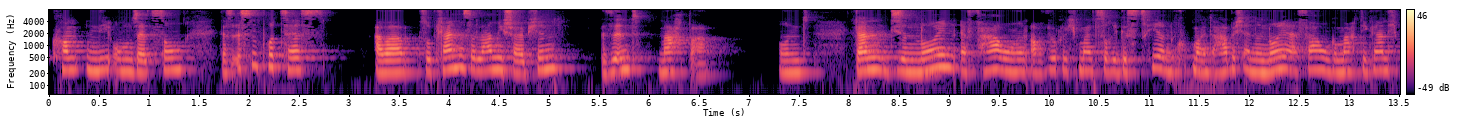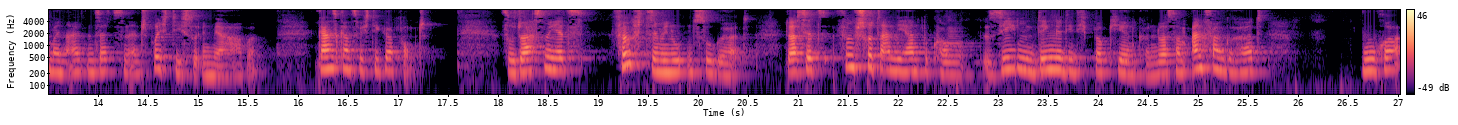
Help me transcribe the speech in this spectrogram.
komm in die Umsetzung. Das ist ein Prozess, aber so kleine Salamischeibchen sind machbar. Und dann diese neuen Erfahrungen auch wirklich mal zu registrieren. Guck mal, da habe ich eine neue Erfahrung gemacht, die gar nicht meinen alten Sätzen entspricht, die ich so in mir habe. Ganz, ganz wichtiger Punkt. So, du hast mir jetzt 15 Minuten zugehört. Du hast jetzt fünf Schritte an die Hand bekommen, sieben Dinge, die dich blockieren können. Du hast am Anfang gehört, buche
